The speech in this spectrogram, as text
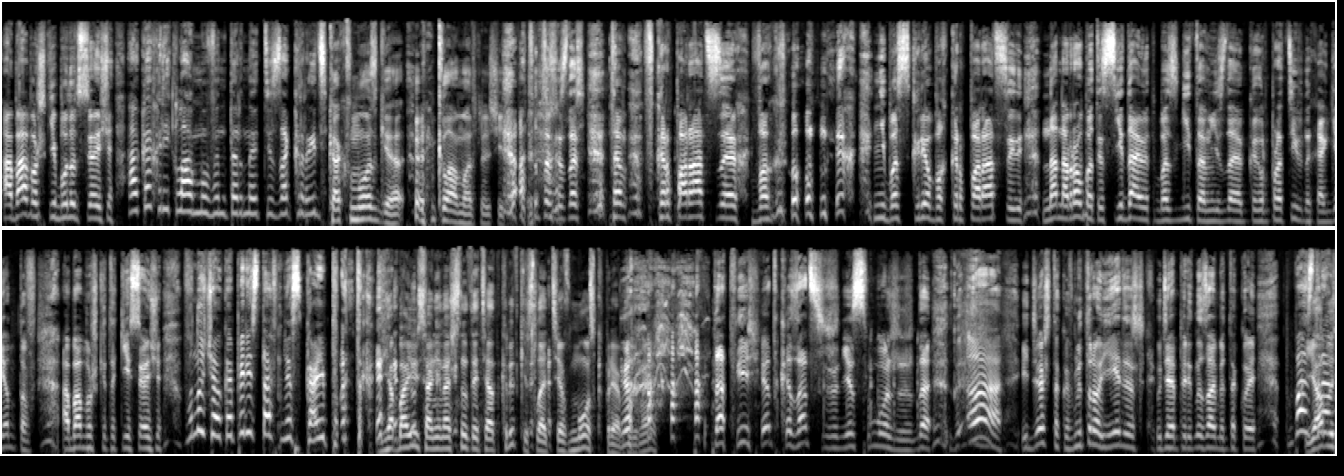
А бабушки будут все еще, а как рекламу в интернете закрыть? Как в мозге рекламу отключить. А тут уже, знаешь, там в корпорациях, в огромных небоскребах корпораций нанороботы съедают мозги, там, не знаю, корпоративных агентов, а бабушки такие все еще, внучок, а переставь мне скайп. Я боюсь, они начнут эти открытки слать тебе в мозг прям, понимаешь? Да ты еще отказаться же не сможешь, да. А, идешь такой, в метро едешь, у тебя перед глазами такой, поздравляю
